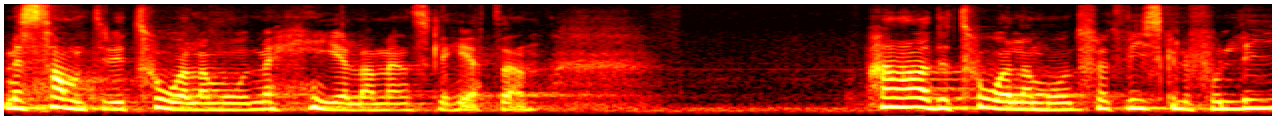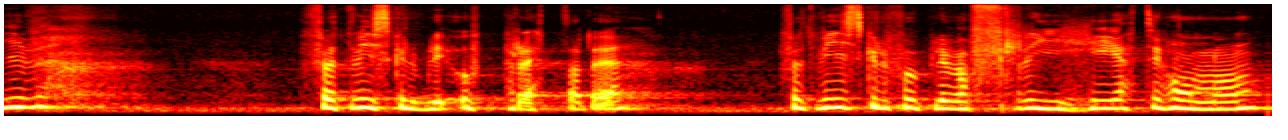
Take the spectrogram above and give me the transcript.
men samtidigt tålamod med hela mänskligheten. Han hade tålamod för att vi skulle få liv, för att vi skulle bli upprättade, för att vi skulle få uppleva frihet i honom.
